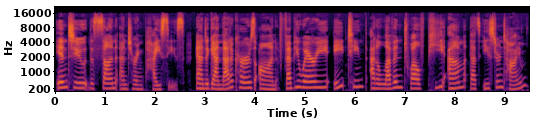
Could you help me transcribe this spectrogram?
into the sun entering Pisces. And again, that occurs on February 18th at 11 12 p.m. That's Eastern Time.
